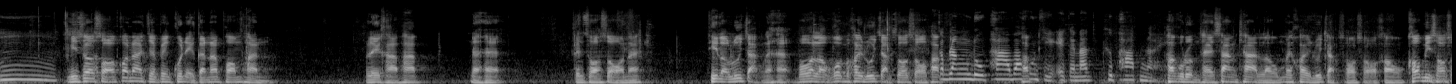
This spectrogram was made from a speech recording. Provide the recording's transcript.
อืมมีสสก็น่าจะเป็นคุณเอกนัทพร้อมพันธ์เลขาพักนะฮะเป็นสสนะ ที่เรารู้จักนะฮะเพราะว่าเราก็ไม่ค่อยรู้จักสสพักกำลังดูภาพว่าครับคุณขิงเอกนัทคือภาพไหนพักรวมไทยสร้างชาติเราไม่ค่อยรู้จักสสเขาเขามีสส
